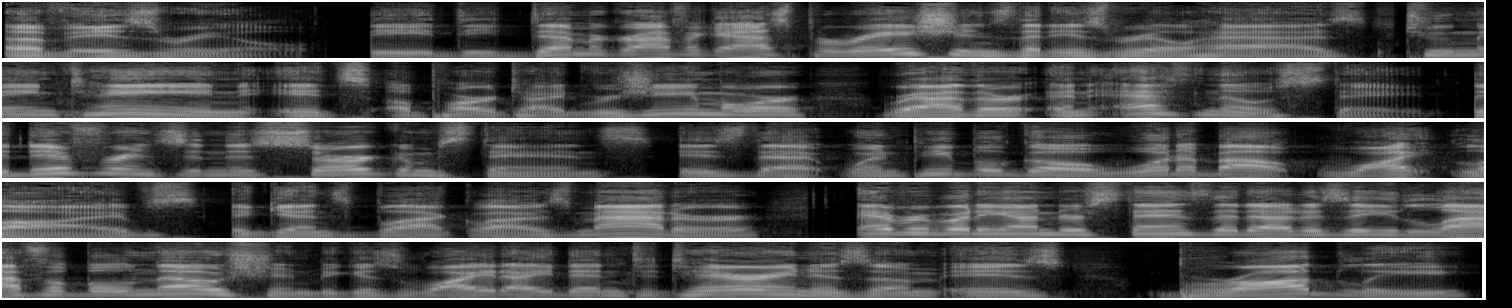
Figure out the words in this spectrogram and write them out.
of Israel, the the demographic aspirations that Israel has to maintain its apartheid regime, or rather an ethno state. The difference in this circumstance is that when people go, "What about white lives against Black Lives Matter?" Everybody understands that that is a laughable notion because white identitarianism is broadly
